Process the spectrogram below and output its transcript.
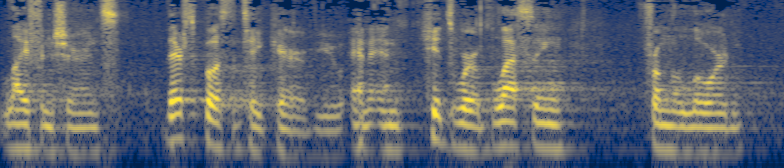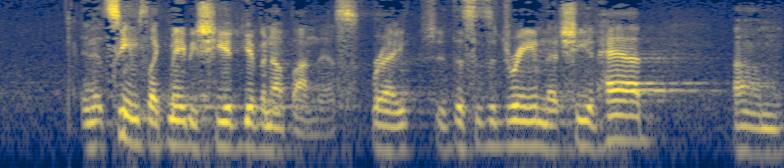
life insurance. They're supposed to take care of you. And, and kids were a blessing from the Lord. And it seems like maybe she had given up on this, right? This is a dream that she had had um,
